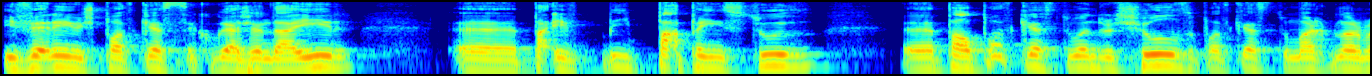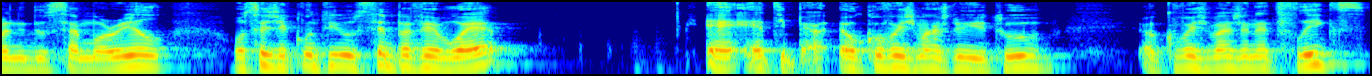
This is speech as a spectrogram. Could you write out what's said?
e verem os podcasts a que o gajo anda a ir, uh, pá, e, e papem isso tudo, uh, pá, o podcast do Andrew Schulz, o podcast do Mark Norman e do Sam Morrill, ou seja, continuo sempre a ver bué, é, é, tipo, é, é o que eu vejo mais no YouTube, é o que eu vejo mais na Netflix,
